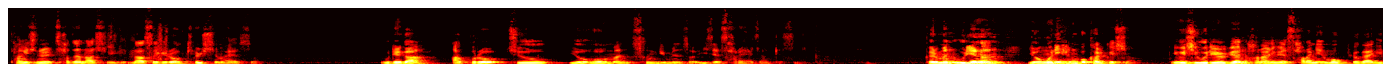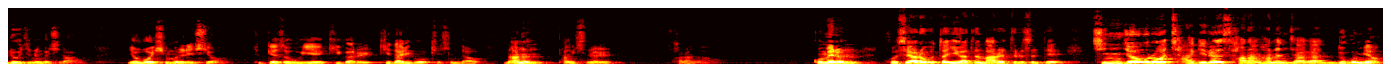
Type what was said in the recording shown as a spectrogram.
당신을 찾아 나서기로 결심하였어. 우리가 앞으로 주 여호와만 섬기면서 이제 살아야 하지 않겠습니까? 그러면 우리는 영원히 행복할 것이요. 이것이 우리를 위한 하나님의 사랑의 목표가 이루어지는 것이라. 여보 힘을 내시오. 주께서 우리의 귀가를 기다리고 계신다오. 나는 당신을 사랑하오. 고멜은 호세아로부터 이 같은 말을 들었을 때 진정으로 자기를 사랑하는 자가 누구며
